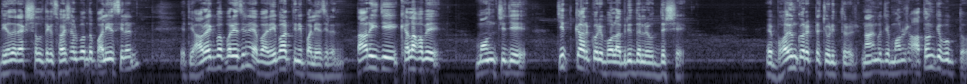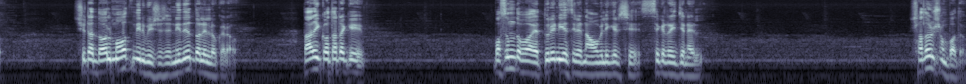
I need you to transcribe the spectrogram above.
দুই হাজার এক সাল থেকে ছয় সাল পর্যন্ত পালিয়েছিলেন। এটি আরও একবার পালিয়েছিলেন, এবার এবার তিনি পালিয়েছিলেন। তার এই যে খেলা হবে, মঞ্চে যে চিৎকার করে বলা বিরোধী দলের উদ্দেশ্যে ভয়ঙ্কর একটা চরিত্রের নারায়ণগঞ্জে মানুষ আতঙ্কে ভুক্ত। সেটা দলমত নির্বিশেষে, নিজের দলের লোকেরাও। তার এই কথাটাকে পছন্দ হয় তুলে নিয়েছিলেন আওয়ামী লীগের সে সেক্রেটারি জেনারেল। সাধারণ সম্পাদক।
